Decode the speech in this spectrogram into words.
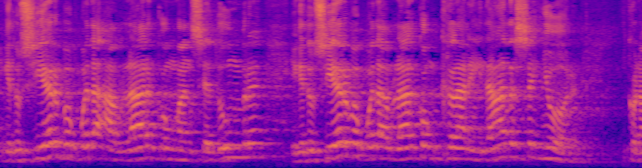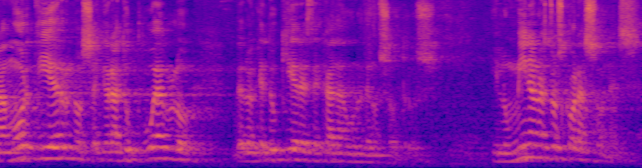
y que tu siervo pueda hablar con mansedumbre, y que tu siervo pueda hablar con claridad, Señor, y con amor tierno, Señor, a tu pueblo, de lo que tú quieres de cada uno de nosotros. Ilumina nuestros corazones,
